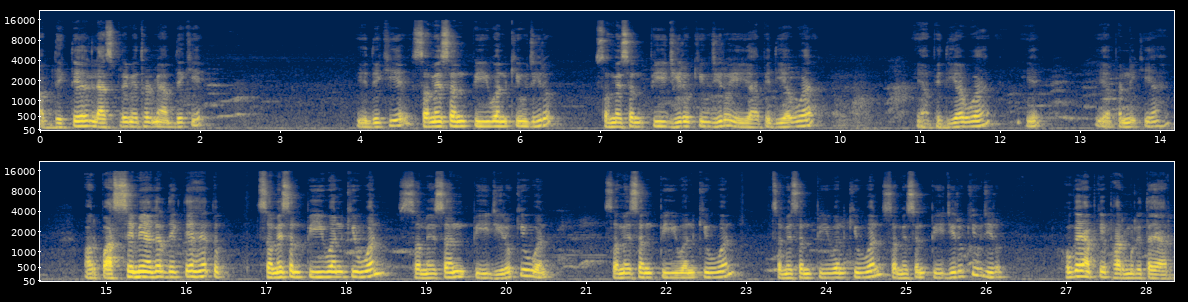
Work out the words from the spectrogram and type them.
अब देखते हैं लैसप्रे मेथड में आप देखिए ये देखिए summation P one Q zero summation P zero Q zero ये यहाँ पे दिया हुआ है यहाँ पे दिया हुआ है ये ये अपन ने किया है और पास्से में अगर देखते हैं तो summation P one Q one summation P zero Q one summation P one Q one summation P one Q one summation P zero Q zero हो गए आपके फार्मूले तैयार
